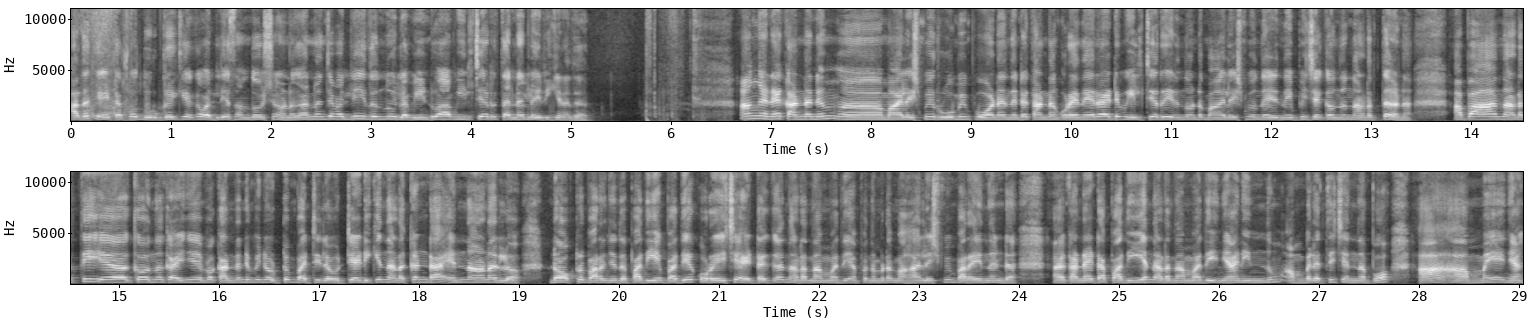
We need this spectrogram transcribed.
അത് കേട്ടപ്പോൾ ദുർഗയ്ക്കൊക്കെ വലിയ സന്തോഷമാണ്. കാരണം വെച്ചാൽ വലിയ ഇതൊന്നുമില്ല. വീണ്ടും ആ വീൽ ചെയറിൽ തന്നെയല്ലേ ഇരിക്കുന്നത് അങ്ങനെ കണ്ണനും മഹാലക്ഷ്മി റൂമിൽ പോവാണ്. എന്നിട്ട് കണ്ണൻ കുറേ നേരമായിട്ട് വീൽ ചെയറിൽ ഇരുന്നുകൊണ്ട് മഹാലക്ഷ്മി ഒന്ന് എഴുന്നേപ്പിച്ചൊക്കെ ഒന്ന് നടത്തുകയാണ് അപ്പോൾ ആ നടത്തി ഒക്കെ ഒന്ന് കഴിഞ്ഞ് കഴിഞ്ഞപ്പോൾ കണ്ണന് പിന്നെ ഒട്ടും പറ്റില്ല. ഒറ്റയടിക്ക് നടക്കണ്ട എന്നാണല്ലോ ഡോക്ടർ പറഞ്ഞത്. പതിയെ പതിയെ കുറേശ്ശായിട്ടൊക്കെ നടന്നാൽ മതി. അപ്പോൾ നമ്മുടെ മഹാലക്ഷ്മി പറയുന്നുണ്ട് കണ്ണേട്ട പതിയെ നടന്നാൽ മതി. ഞാൻ ഇന്നും അമ്പലത്തിൽ ചെന്നപ്പോൾ ആ അമ്മയെ ഞാൻ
